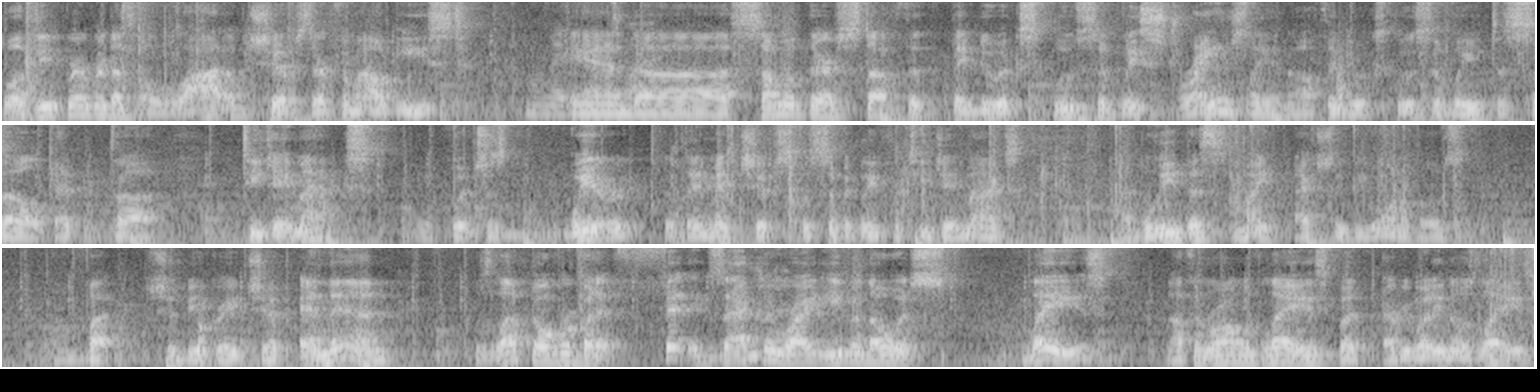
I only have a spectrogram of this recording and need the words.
Well, Deep River does a lot of chips. They're from out east. Well, And uh, some of their stuff that they do exclusively, strangely enough, they do exclusively to sell at uh, TJ Maxx, which is weird that they make chips specifically for TJ Maxx. I believe this might actually be one of those, um, but should be a great chip. And then it was left over, but it fit exactly right, even though it's Lay's. Nothing wrong with Lay's, but everybody knows Lay's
